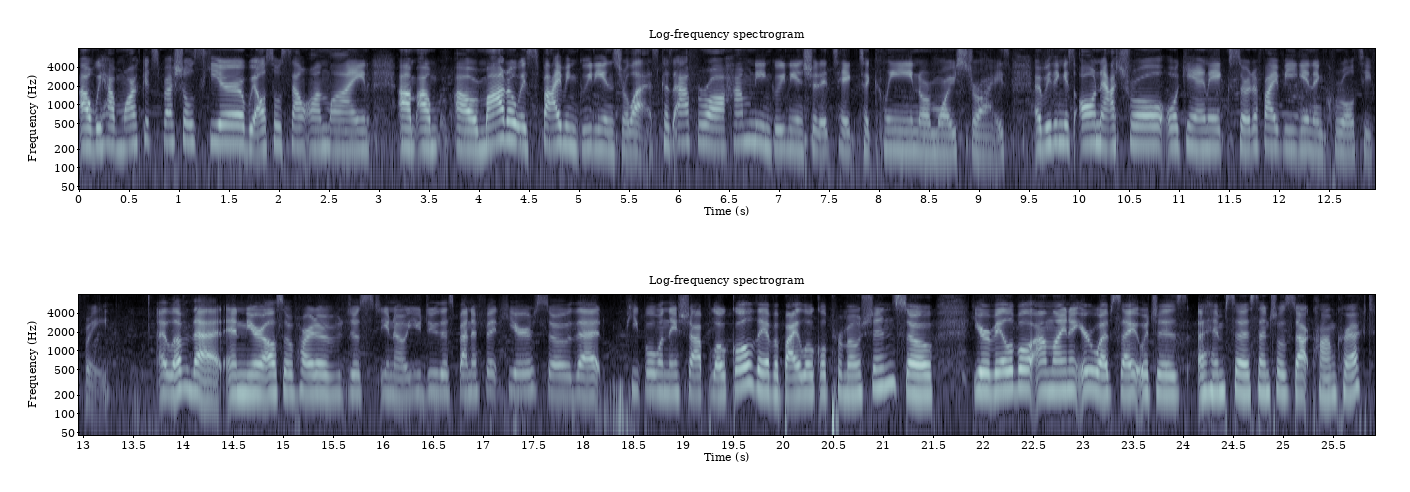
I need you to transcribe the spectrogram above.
Uh, we have market specials here. We also sell online. Um, our, our motto is five ingredients or less, because after all, how many ingredients should it take to clean or moisturize? Everything is all natural, organic, certified vegan, and cruelty free. I love that. And you're also part of just, you know, you do this benefit here so that people, when they shop local, they have a buy local promotion. So you're available online at your website, which is ahimsaessentials.com, correct?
